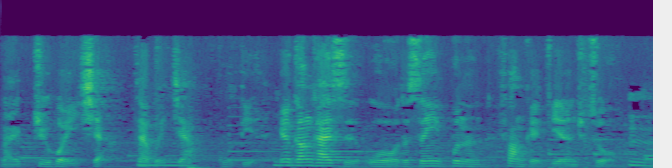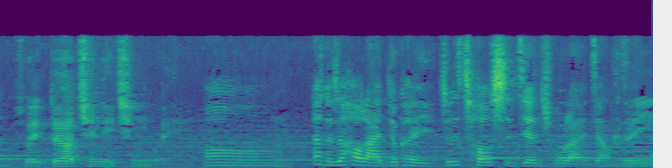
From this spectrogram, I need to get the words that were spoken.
来聚会一下，哦、再回家顾店。嗯、因为刚开始我的生意不能放给别人去做，嗯，所以都要亲力亲为。哦，那、嗯、可是后来你就可以就是抽时间出来这样子。可以。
